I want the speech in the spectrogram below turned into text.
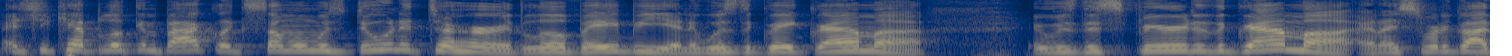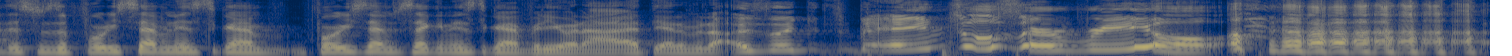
and she kept looking back like someone was doing it to her, the little baby, and it was the great grandma. It was the spirit of the grandma, and I swear to God, this was a 47 Instagram, 47 second Instagram video, and I at the end of it, I was like, "Angels are real.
